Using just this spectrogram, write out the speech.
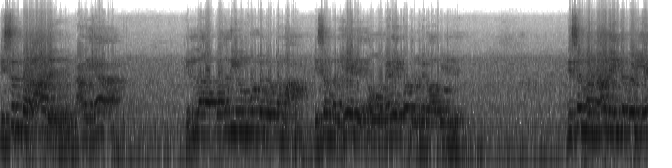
டிசம்பர் ஆறு நாளைக்கா? எல்லா பகுதியிலும் கூட்டம் கூட்டமா? டிசம்பர் ஏழு ஓ வேலையை பார்த்துட்டு போயிருவா வீட்டுக்கு. டிசம்பர் நாலு எங்க போறீங்க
